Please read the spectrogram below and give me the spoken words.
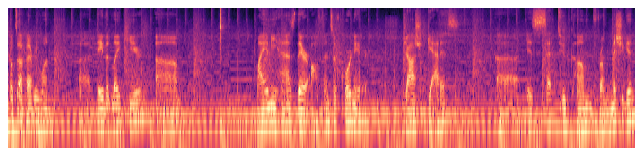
What's up, everyone? Uh, David Lake here. Um, Miami has their offensive coordinator, Josh Gattis, uh, is set to come from Michigan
